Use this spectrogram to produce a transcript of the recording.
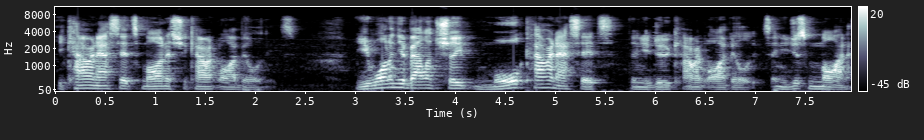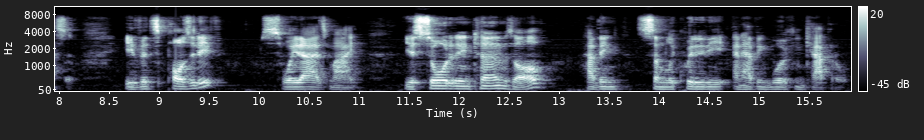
your current assets minus your current liabilities. You want on your balance sheet more current assets than you do current liabilities, and you just minus it. If it's positive, sweet as, mate. You're sorted in terms of having some liquidity and having working capital.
